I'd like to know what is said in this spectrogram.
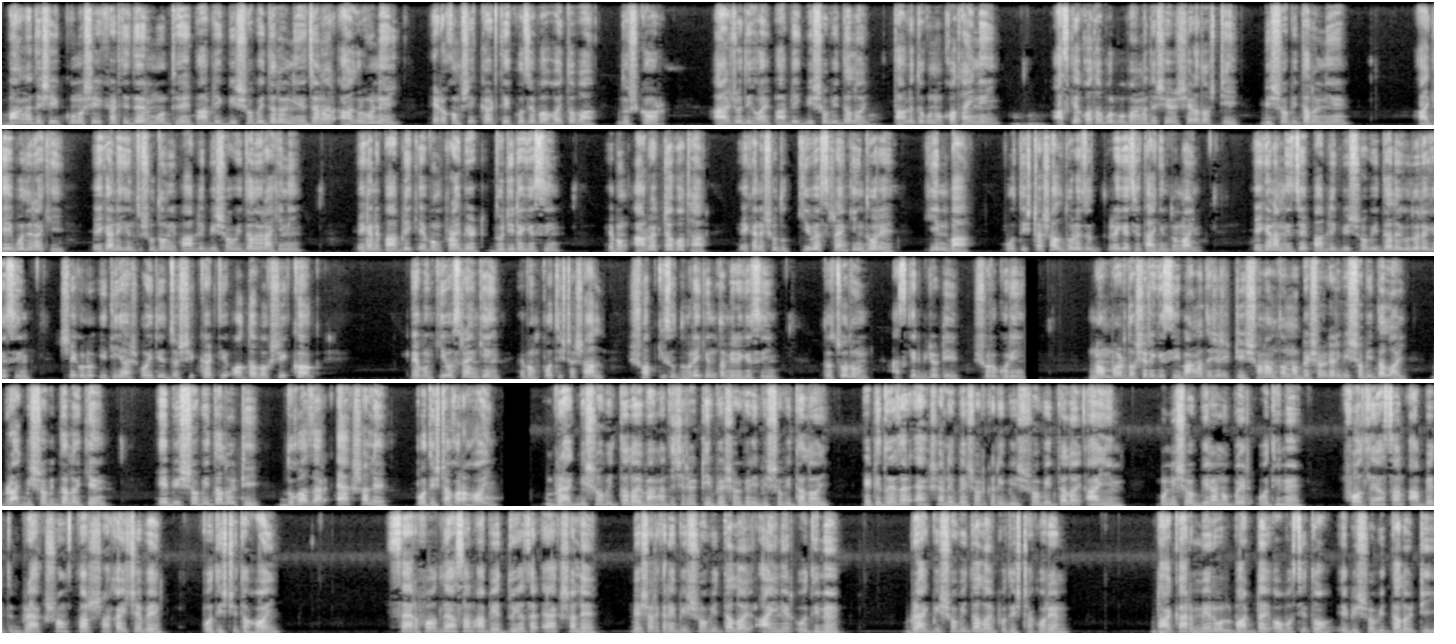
বাংলাদেশি কোনো শিক্ষার্থীদের মধ্যে পাবলিক বিশ্ববিদ্যালয় নিয়ে জানার আগ্রহ নেই, এরকম শিক্ষার্থী খুঁজে পাওয়া হয়তোবা দুষ্কর। আর যদি হয় পাবলিক বিশ্ববিদ্যালয়, তাহলে তো কোনো কথাই নেই। আজকে কথা বলব বাংলাদেশের সেরা দশটি বিশ্ববিদ্যালয় নিয়ে। আগেই বলে রাখি, এখানে কিন্তু শুধু আমি পাবলিক বিশ্ববিদ্যালয় রাখিনি। এখানে পাবলিক এবং প্রাইভেট দুটি রেখেছি এবং আরও একটা কথা, এখানে শুধু কিউএস র্যাঙ্কিং ধরে কিংবা প্রতিষ্ঠা সাল ধরে রেখেছি তা কিন্তু নয়। এখানে আমি যে পাবলিক বিশ্ববিদ্যালয়গুলো রেখেছি সেগুলো ইতিহাস, ঐতিহ্য, শিক্ষার্থী, অধ্যাপক, শিক্ষক এবং কিওস র্যাঙ্কিং এবং প্রতিষ্ঠা সাল সব কিছু ধরেই কিন্তু আমি রেখেছি। তো চলুন আজকের ভিডিওটি শুরু করি। নম্বর দশে রেখেছি বাংলাদেশের একটি স্বনামধন্য বেসরকারি বিশ্ববিদ্যালয়, ব্রাক বিশ্ববিদ্যালয়কে। এই বিশ্ববিদ্যালয়টি দু হাজার এক সালে প্রতিষ্ঠা করা হয়। ব্র্যাক বিশ্ববিদ্যালয় বাংলাদেশের একটি বেসরকারি বিশ্ববিদ্যালয়। এটি দু হাজার এক সালে বেসরকারি বিশ্ববিদ্যালয় আইন উনিশশো বিরানব্বইয়ের অধীনে ফজলে হাসান আবেদ ব্র্যাক সংস্থার শাখা হিসেবে প্রতিষ্ঠিত হয়। স্যার ফজলে হাসান আবেদ দুই সালে বেসরকারি বিশ্ববিদ্যালয় আইনের অধীনে ব্র্যাক বিশ্ববিদ্যালয় প্রতিষ্ঠা করেন। ঢাকার মেরুল বাড্ডায় অবস্থিত এই বিশ্ববিদ্যালয়টি।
